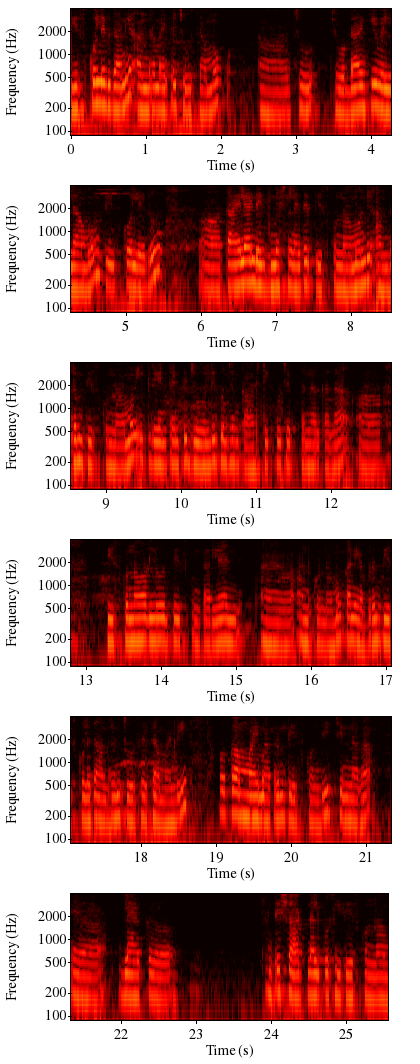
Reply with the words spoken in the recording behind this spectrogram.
తీసుకోలేదు కానీ అందరం అయితే చూసాము చూ చూడడానికి వెళ్ళాము తీసుకోలేదు. థాయిలాండ్ ఎగ్జిబిషన్లు అయితే తీసుకున్నాము అండి అందరం తీసుకున్నాము. ఇక్కడ ఏంటంటే జ్యువెలరీ కొంచెం కాస్ట్ ఎక్కువ చెప్తున్నారు కదా తీసుకున్న వాళ్ళు తీసుకుంటారులే అని అనుకున్నాము. కానీ ఎవరూ తీసుకోలేదు అందరం చూసేసామండి. ఒక అమ్మాయి మాత్రం తీసుకుంది చిన్నగా బ్లాక్ అంటే షార్ట్ నలుపూసలు తీసుకుందాం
